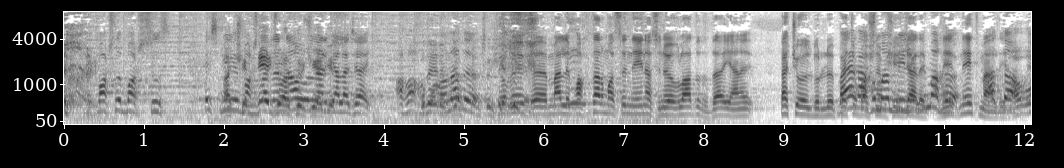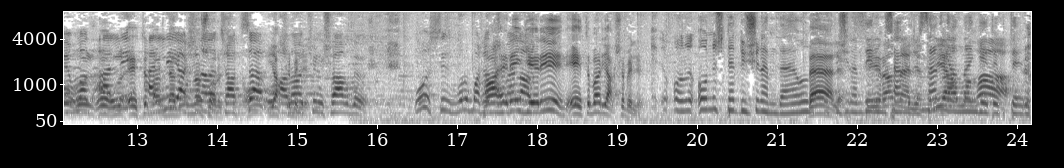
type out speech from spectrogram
başlı başsız. Heç biri başlarına nə getsin? gələcək. Axı bu anadır. Yox, e, müəllim axtarmasın, neynəsin, övladıdır da, yəni bəlkə öldürülüb, Bayaq bəlkə axı başına bir şey gəlib. axı. Ne, nə etməlidir Hətta yəni? O- o- evlad o- 50, etibar 50 nədir, ondan yaşına çatsa O o ana bilir. üçün uşaqdır. Bu siz bunu başa lazım. yerin etibar yaxşı bilir. Onu, onun üstünə düşürəm də. Onun Bəli. üstünə düşürəm. Deyirəm Seyran sən bilirsən, yandan reallığa gedibdi.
